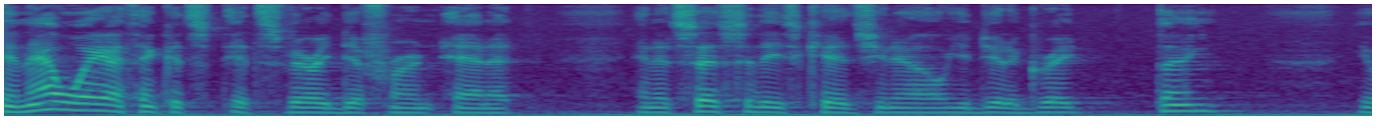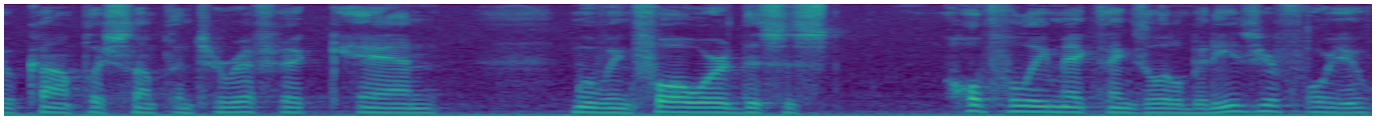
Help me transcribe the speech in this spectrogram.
in that way, I think it's it's very different, and it and it says to these kids, you know, you did a great thing, you accomplished something terrific, and moving forward, this is hopefully make things a little bit easier for you.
